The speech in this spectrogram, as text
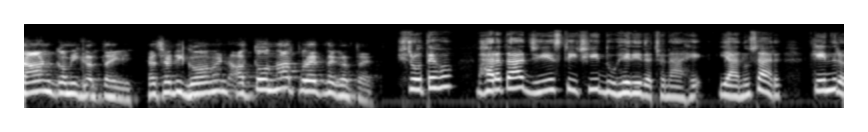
ताण कमी करता येईल यासाठी गव्हर्नमेंट अतोनात प्रयत्न करत आहे श्रोते हो भारतात जीएसटीची दुहेरी रचना आहे. यानुसार केंद्र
